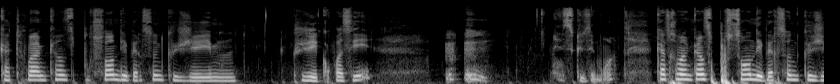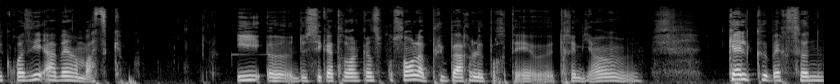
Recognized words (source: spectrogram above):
95% des personnes que j'ai que j'ai croisées, excusez-moi, 95% des personnes que j'ai croisées avaient un masque. Et euh, de ces 95%, la plupart le portaient très bien. Quelques personnes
